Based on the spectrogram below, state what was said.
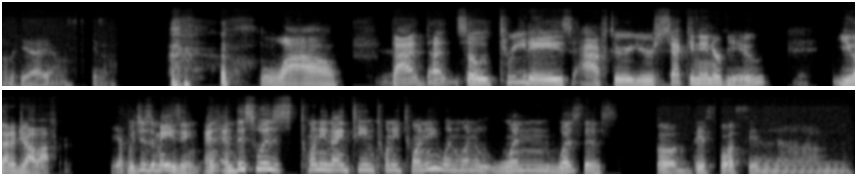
and here I am, you know. wow. Yeah. That that so three days after your second interview, yeah. you got a job offer. Yep. Which is amazing. And and this was 2019, 2020. When when when was this? So this was in um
